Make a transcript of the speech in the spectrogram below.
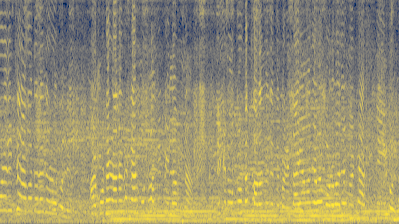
করে দিচ্ছে নাগরদোলা চড়ো বলে। আর গোটা রানাঘাটে আর কোথাও আমি পেলাম না। যেখানে ওকে ওটা চড়ানো যেতে পারে। তাই আমাদের আবার বড়বাজার মাঠে আসতেই হলো।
